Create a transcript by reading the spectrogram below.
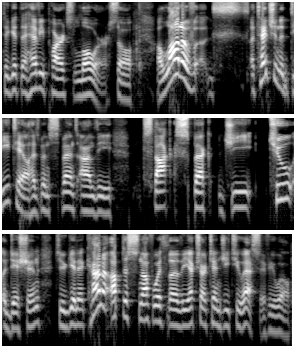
to get the heavy parts lower. So a lot of attention to detail has been spent on the stock spec G 2 edition to get it kind of up to snuff with uh, the XR10 G2S, if you will.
